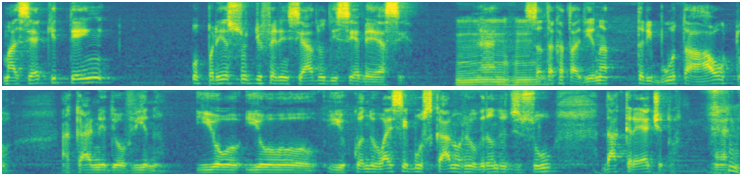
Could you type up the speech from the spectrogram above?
Mas é que tem o preço diferenciado de ICMS. Né? Uhum. Né? Santa Catarina tributa alto a carne de ovina. E, o, e, o, e quando vai se buscar no Rio Grande do Sul, dá crédito. Né?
